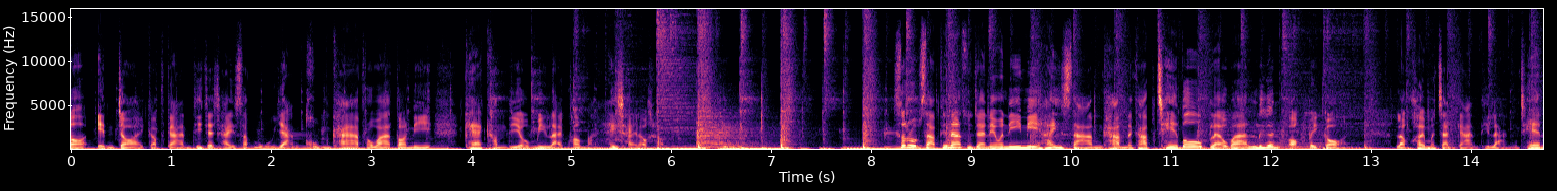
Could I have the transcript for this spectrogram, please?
ก็เอนจอยกับการที่จะใช้สับหมูอย่างคุ้มค่า เพราะว่าตอนนี้แค่คำเดียวมีหลายความหมายให้ใช้แล้วครับ สรุปสับที่น่าสนใจในวันนี้มีให้ 3คำนะครับ table แปลว่าเลื่อนออกไปก่อนแล้วค่อยมาจัดการทีหลัง เช่น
